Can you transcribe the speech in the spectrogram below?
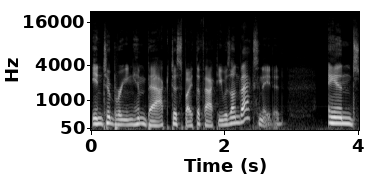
into bringing him back despite the fact he was unvaccinated. And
